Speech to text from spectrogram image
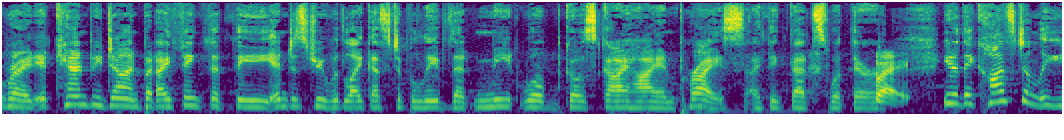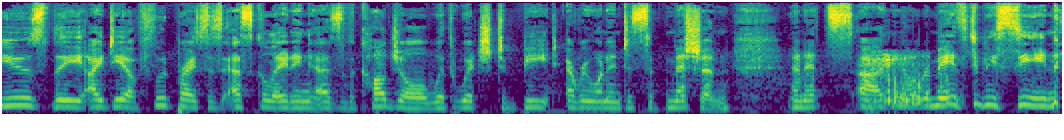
Right. It can be done, but I think that the industry would like us to believe that meat will go sky high in price. I think that's what they're. Right. You know, they constantly use the idea of food prices escalating as the cudgel with which to beat everyone into submission, and it's uh, you know remains to be seen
